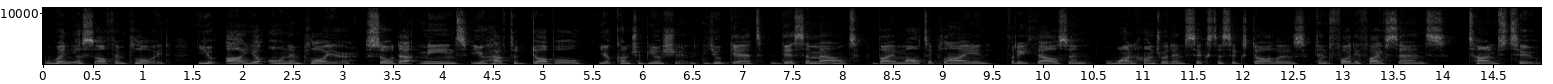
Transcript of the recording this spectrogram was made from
When you're self employed, you are your own employer. So that means you have to double your contribution. You get this amount by multiplying $3,166.45 times 2.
